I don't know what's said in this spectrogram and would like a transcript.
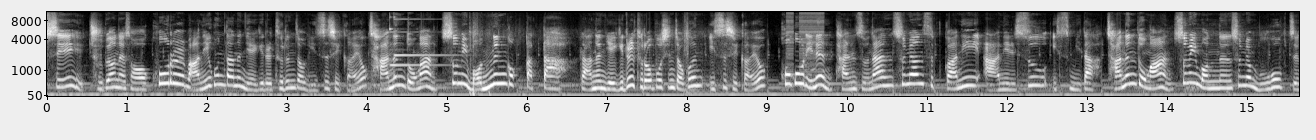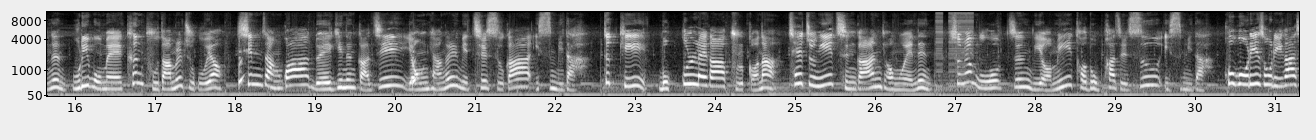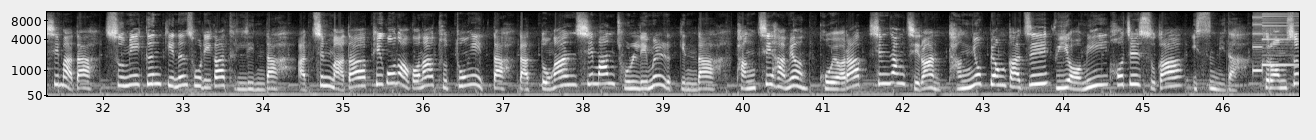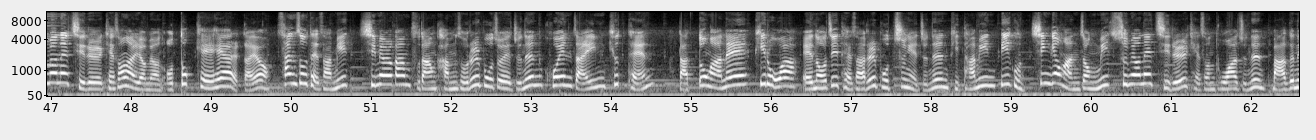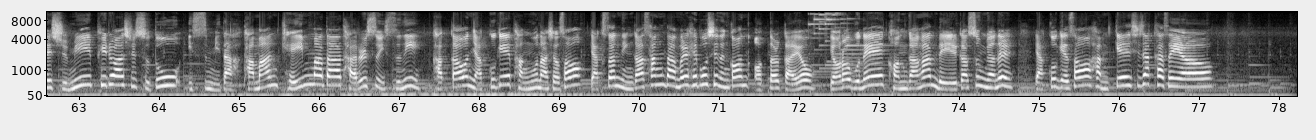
혹시 주변에서 코를 많이 곤다는 얘기를 들은 적 있으실까요? 자는 동안 숨이 멎는 것 같다 라는 얘기를 들어보신 적은 있으실까요? 코골이는 단순한 수면 습관이 아닐 수 있습니다. 자는 동안 숨이 멎는 수면 무호흡증은 우리 몸에 큰 부담을 주고요. 심장과 뇌 기능까지 영향을 미칠 수가 있습니다. 특히 목굴레가 굵거나 체중이 증가한 경우에는 수면 무호흡증 위험이 더 높아질 수 있습니다. 코골이 소리가 심하다, 숨이 끊기는 소리가 들린다, 아침마다 피곤하거나 두통이 있다, 낮 동안 심한 졸림을 느낀다, 방치하면 고혈압, 심장질환, 당뇨병까지 위험이 커질 수가 있습니다. 그럼 수면의 질을 개선하려면 어떻게 해야 할까요? 산소 대사 및 심혈관 부담 감소를 보조해주는 코엔자임 Q10, 낮 동안의 피로와 에너지 대사를 보충해주는 비타민 B군, 신경 안정 및 수면의 질을 개선 도와주는 마그네슘이 필요하실 수도 있습니다. 다만 개인마다 다를 수 있으니 가까운 약국에 방문하셔서 약사님과 상담을 해보시는 건 어떨까요? 여러분의 건강한 내일과 숙면을 약국에서 함께 시작하세요.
